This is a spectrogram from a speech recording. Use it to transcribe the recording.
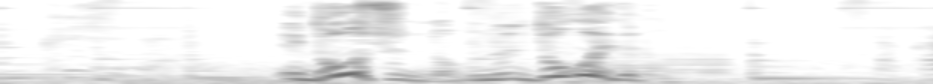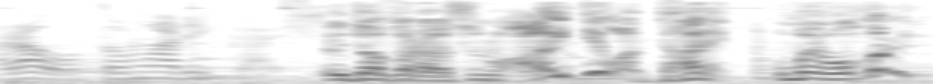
？9時だよ。えどうすんの？んどこ行くの？だからお泊まり会しえだからその相手は誰？お前わかる？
